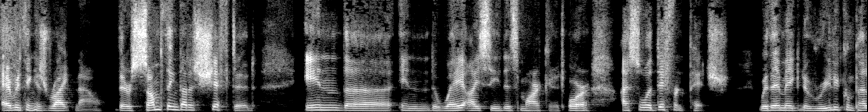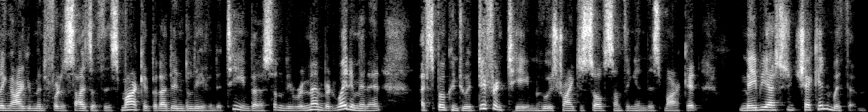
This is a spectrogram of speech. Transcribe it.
everything is right now. There's something that has shifted in the in the way I see this market. Or I saw a different pitch where they make a really compelling argument for the size of this market, but I didn't believe in the team. But I suddenly remembered, wait a minute, I've spoken to a different team who is trying to solve something in this market. Maybe I should check in with them.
